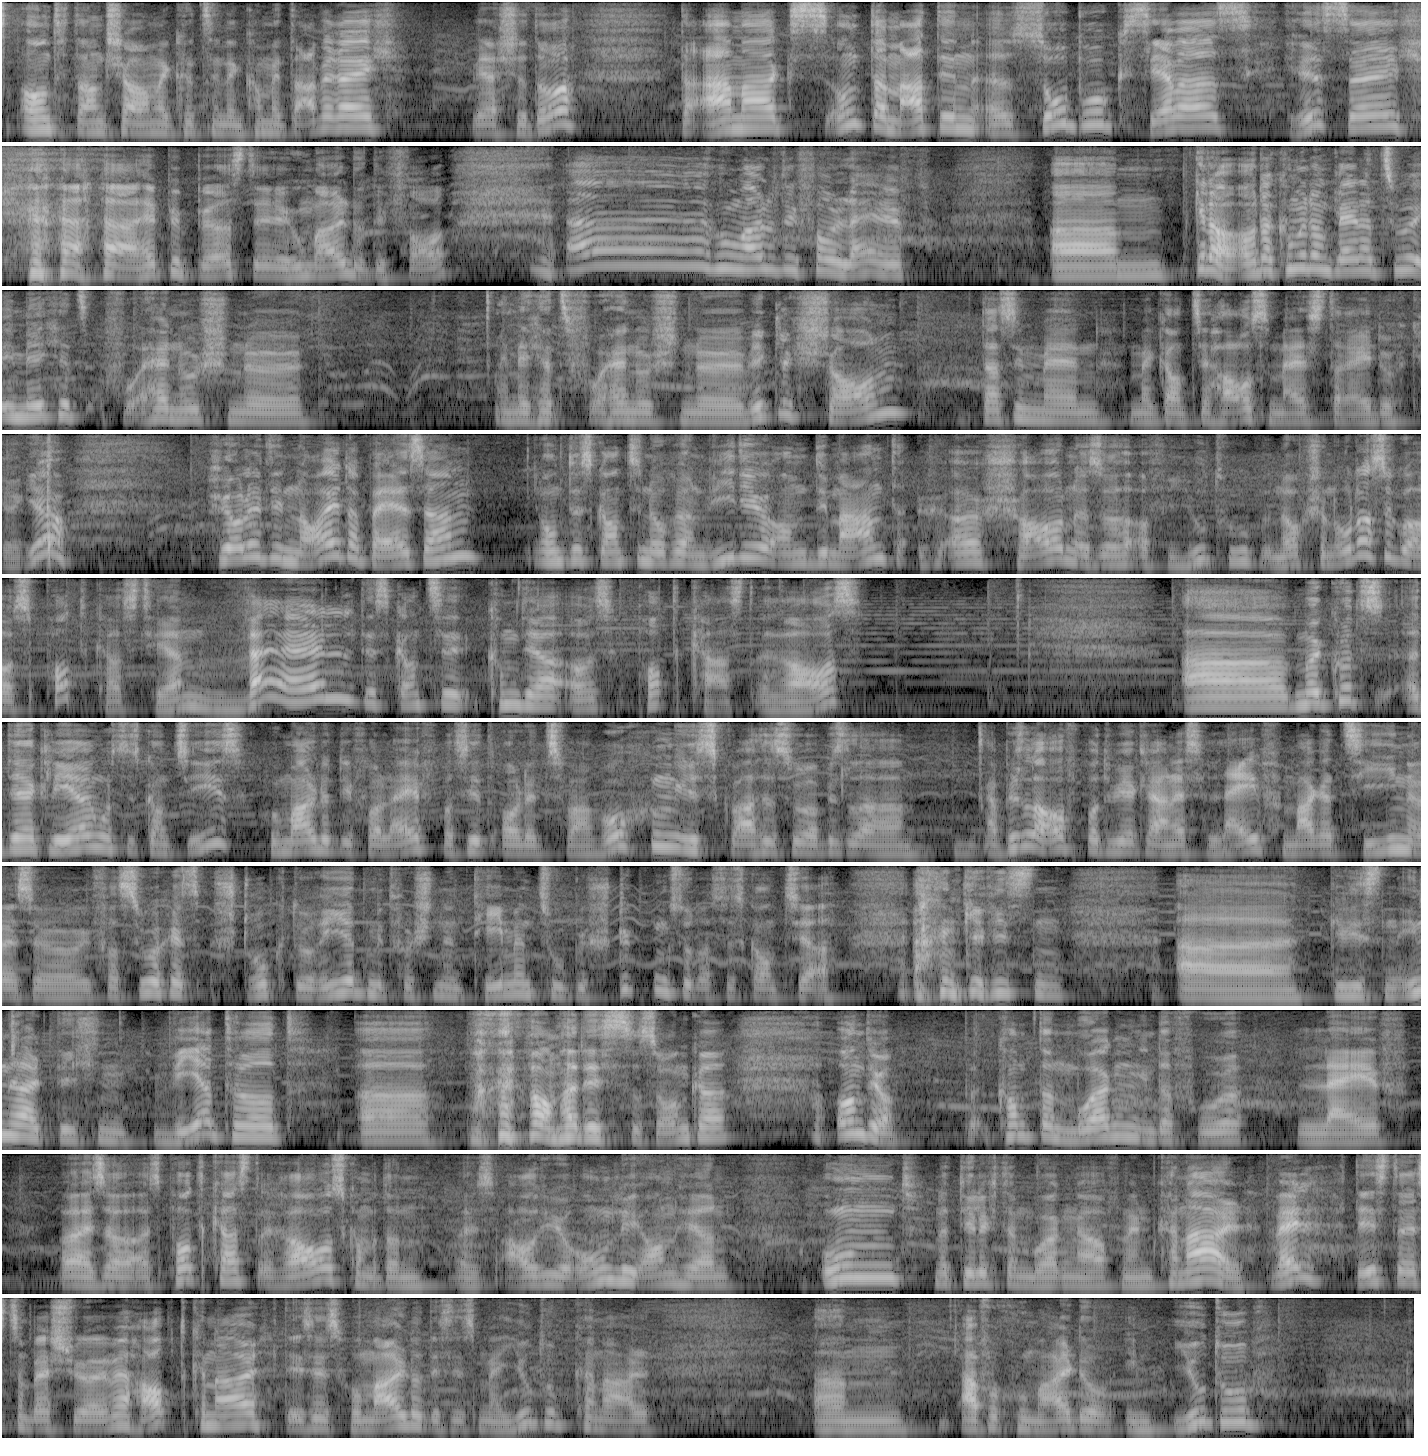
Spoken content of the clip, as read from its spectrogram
Und dann schauen wir kurz in den Kommentarbereich. Wer ist schon da? Der Amax und der Martin äh, Sobuk. Servus, grüß euch. Happy Birthday, Humaldo TV. Äh, Humaldo TV live. Ähm, genau, aber da komme ich dann gleich dazu. Ich möchte jetzt vorher nur schnell, ich möchte jetzt vorher nur schnell wirklich schauen, dass ich mein, meine ganze Hausmeisterei durchkriege. Ja, für alle, die neu dabei sind und das Ganze noch ein Video on Demand äh, schauen, also auf YouTube nachschauen oder sogar aus Podcast hören, weil das Ganze kommt ja aus Podcast raus. Äh, mal kurz die Erklärung, was das Ganze ist. Humaldo TV Live passiert alle zwei Wochen, ist quasi so ein bisschen, äh, ein bisschen aufgebaut wie ein kleines Live-Magazin. Also ich versuche es strukturiert mit verschiedenen Themen zu bestücken, sodass das Ganze einen gewissen, äh, gewissen inhaltlichen Wert hat, äh, wenn man das so sagen kann. Und ja, kommt dann morgen in der Früh live, also als Podcast raus, kann man dann als Audio-only anhören und natürlich dann morgen auf meinem Kanal, weil das da ist zum Beispiel mein Hauptkanal, das ist Humaldo, das ist mein YouTube-Kanal. Ähm, einfach Humaldo im YouTube.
